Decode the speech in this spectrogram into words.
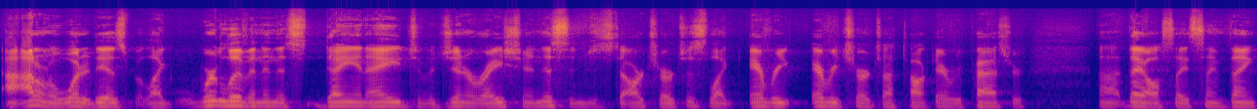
I don't know what it is, but like we're living in this day and age of a generation. This isn't just our church. It's like every every church I talk to, every pastor, uh, they all say the same thing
